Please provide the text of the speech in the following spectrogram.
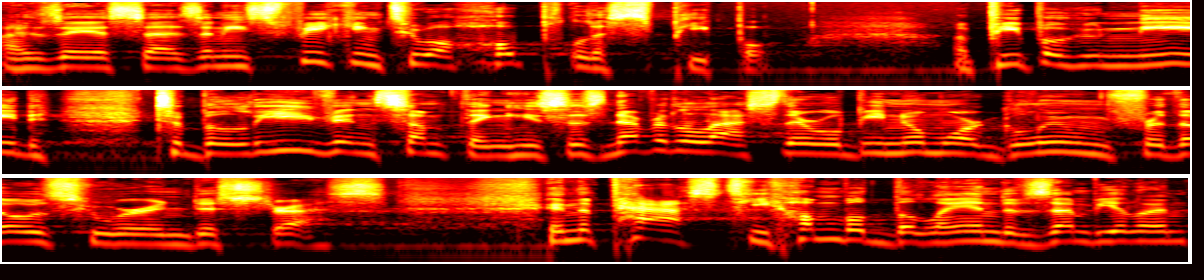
Isaiah says, and he's speaking to a hopeless people, a people who need to believe in something. He says, Nevertheless, there will be no more gloom for those who are in distress. In the past, he humbled the land of Zebulun,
